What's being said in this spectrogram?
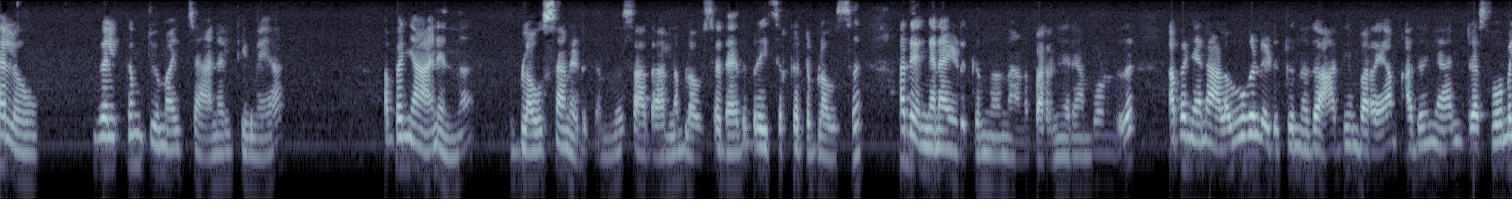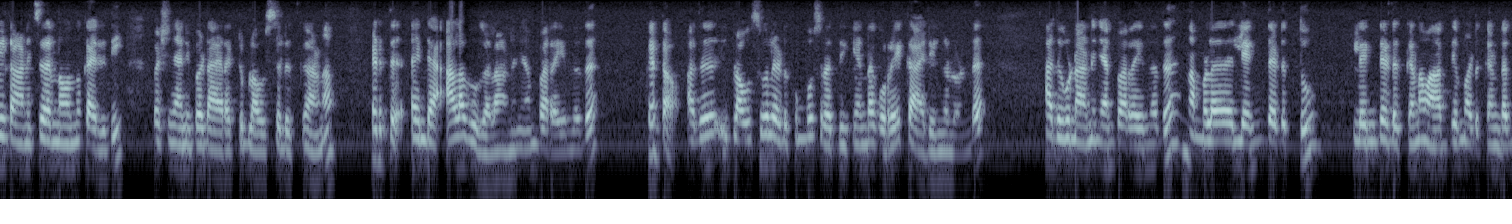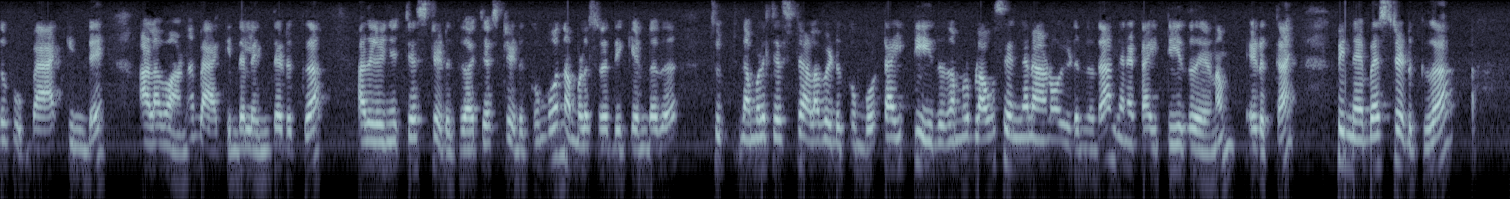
Hello welcome to my channel കിമയ അപ്പം ഞാനിന്ന് ബ്ലൗസാണ് എടുക്കുന്നത്. സാധാരണ ബ്ലൗസ് അതായത് ബ്രേസർ കട്ട് ബ്ലൗസ് അതെങ്ങനെയാണ് എടുക്കുന്നതെന്നാണ് പറഞ്ഞു തരാൻ പോകുന്നത്. അപ്പം ഞാൻ അളവുകൾ എടുക്കുന്നത് ആദ്യം പറയാം. അത് ഞാൻ ഡ്രസ് ഫോമിൽ കാണിച്ചു തരണമെന്ന് കരുതി. പക്ഷെ ഞാനിപ്പോൾ ഡയറക്റ്റ് ബ്ലൗസ് എടുക്കുകയാണ്. എടുത്ത് അതിന്റെ അളവുകളാണ് ഞാൻ പറയുന്നത്. കേട്ടോ? അത് ഈ ബ്ലൗസുകൾ എടുക്കുമ്പോൾ ശ്രദ്ധിക്കേണ്ട കുറേ കാര്യങ്ങളുണ്ട്. അതുകൊണ്ടാണ് ഞാൻ പറയുന്നത്. നമ്മൾ ലെങ്ത് എടുത്തു. ലെങ്ത് എടുക്കണം. ആദ്യം എടുക്കേണ്ടത് ബാക്കിന്റെ അളവാണ്. ബാക്കിന്റെ ലെങ്ത് എടുക്കുക. അത് കഴിഞ്ഞ് ചെസ്റ്റ് എടുക്കുക. ചെസ്റ്റ് എടുക്കുമ്പോൾ നമ്മൾ ശ്രദ്ധിക്കേണ്ടത് നമ്മൾ ചെസ്റ്റ് അളവ് എടുക്കുമ്പോൾ ടൈറ്റ് ചെയ്ത് നമ്മൾ ബ്ലൗസ് എങ്ങനെയാണോ ഇടുന്നത് അങ്ങനെ ടൈറ്റ് ചെയ്ത് വേണം എടുക്കാൻ. പിന്നെ ബെസ്റ്റ് എടുക്കുക.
